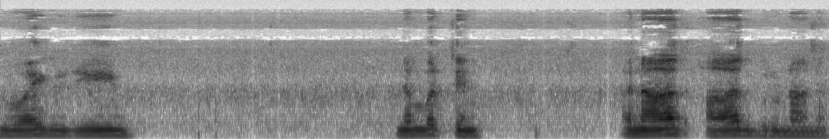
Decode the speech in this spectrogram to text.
ਵਾਹਿਗੁਰੂ ਜੀ। ਨੰਬਰ 3 ਅਨਾਦ ਆਦ ਗੁਰੂ ਨਾਨਕ।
